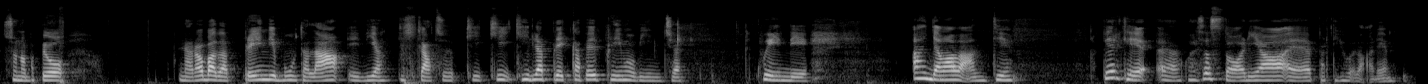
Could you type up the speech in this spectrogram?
Sono proprio una roba da prendi e butta là e via. Chi cazzo, chi, chi, chi la precca per primo vince. Quindi andiamo avanti. Perché eh, questa storia è particolare.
